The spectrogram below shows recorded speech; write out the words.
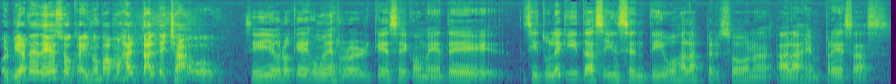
olvídate de eso, que ahí nos vamos a hartar de chavo. Sí, yo creo que es un error que se comete. Si tú le quitas incentivos a las personas, a las empresas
